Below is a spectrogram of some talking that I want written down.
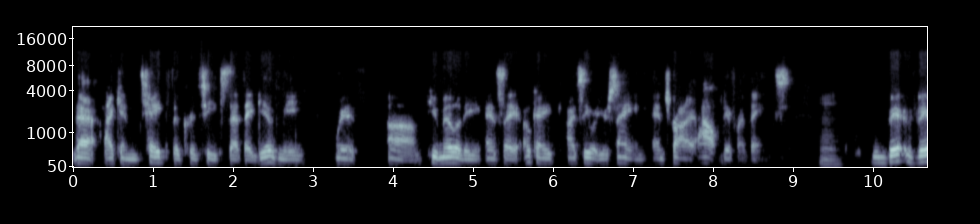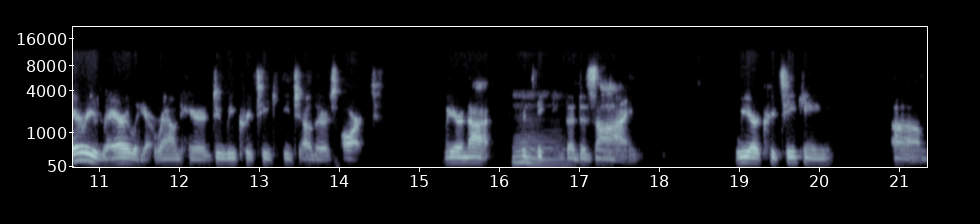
That I can take the critiques that they give me with um, humility and say, okay, I see what you're saying, and try out different things. Mm. Very rarely around here do we critique each other's art. We are not mm. critiquing the design. We are critiquing um,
